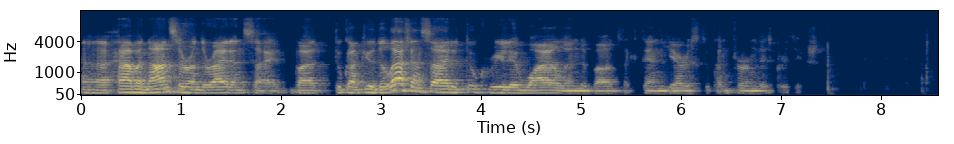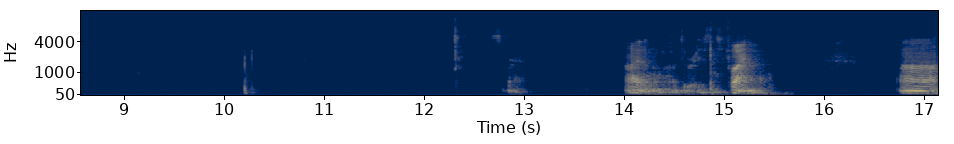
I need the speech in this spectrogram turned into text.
uh, have an answer on the right hand side. But to compute the left hand side, it took really a while and about like 10 years to confirm this prediction. Sorry. I don't know how to raise this, fine. Uh,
